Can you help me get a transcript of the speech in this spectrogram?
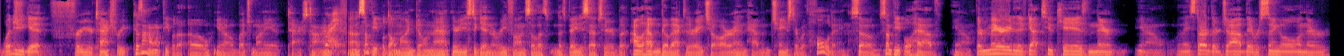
what did you get for your tax free? Because I don't want people to owe, you know, a bunch of money at tax time. Right. Uh, some people don't mind doing that. They're used to getting a refund. So let's, let's baby steps here, but I will have them go back to their HR and have them change their withholding. So some people have, you know, they're married, they've got two kids and they're, you know, when they started their job, they were single and they were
